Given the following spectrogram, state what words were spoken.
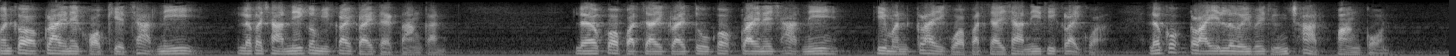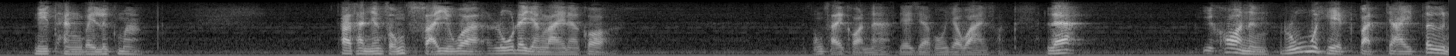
มันก็ใกล้ในขอบเขตชาตินี้ แล้วก็ชาตินี้ก็มีใกล้ไกลแตกต่างกัน แล้วก็ปัจจัยไกลตัวก็ไกลในชาตินี้ที่มันใกล้กว่าปัจจัยชาตินี้ที่ใกล้กว่า แล้วก็ไกลเลยไปถึงชาติปางก่อน นี่แทงไปลึกมาก ถ้าท่านยังสงสัยอยู่ว่ารู้ได้อย่างไรนะก็ สงสัยก่อนนะฮะเดี๋ยวจะผมจะว่าให้ฟัง และอีกข้อหนึ่ง รู้เหตุปัจจัยตื้น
